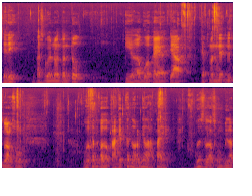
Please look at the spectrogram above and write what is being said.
jadi pas gua nonton tuh gila gua kayak tiap tiap menit gitu langsung gua kan kalau kaget kan orangnya lata ya gua langsung bilang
